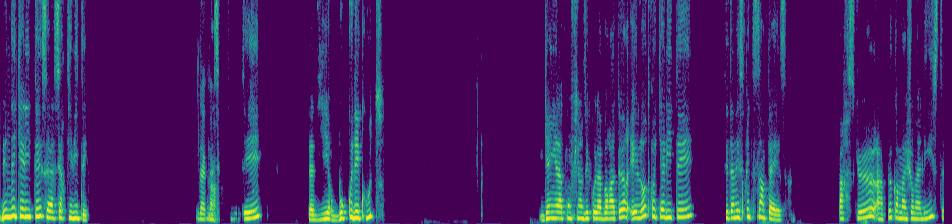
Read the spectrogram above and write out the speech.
L'une des qualités, c'est l'assertivité. D'accord. L'assertivité, c'est-à-dire beaucoup d'écoute, gagner la confiance des collaborateurs. Et l'autre qualité, c'est un esprit de synthèse. Parce que, un peu comme un journaliste,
